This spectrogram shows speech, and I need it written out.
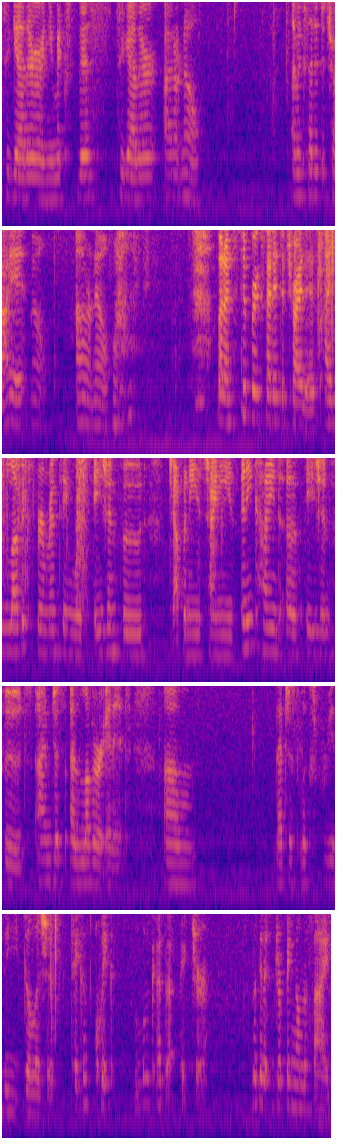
together and you mix this together. I don't know. I'm excited to try it. No, I don't know. but I'm super excited to try this. I love experimenting with Asian food, Japanese, Chinese, any kind of Asian foods. I'm just a lover in it. Um, that just looks really delicious. Take a quick look at that picture. Look at it dripping on the side.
